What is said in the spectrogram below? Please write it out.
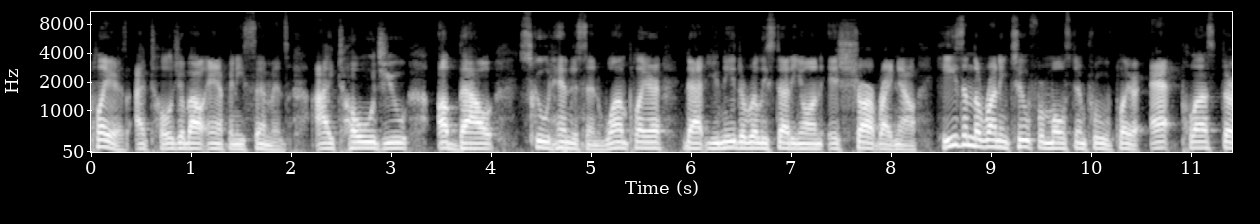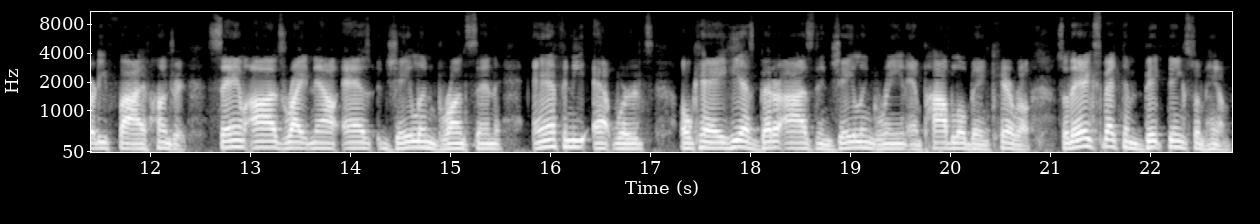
players. I told you about Anthony Simons. I told you about Scoot Henderson. One player that you need to really study on is Sharpe right now. He's in the running too for most improved player at plus 3,500. Same odds right now as Jalen Brunson, Anthony Edwards. Okay, he has better odds than Jalen Green and Pablo Banchero. So they're expecting big things from him.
